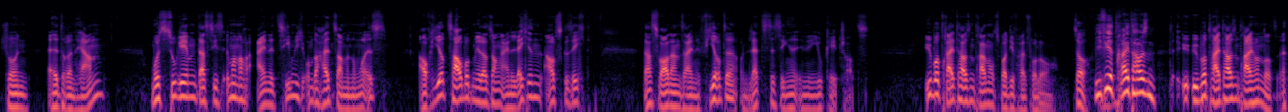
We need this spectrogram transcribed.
schon älteren Herrn. Muss zugeben, dass dies immer noch eine ziemlich unterhaltsame Nummer ist. Auch hier zaubert mir der Song ein Lächeln aufs Gesicht. Das war dann seine vierte und letzte Single in den UK-Charts. Über 3300 Spotify-Follower. So, Wie viel? 3000? Ü- über 3300.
